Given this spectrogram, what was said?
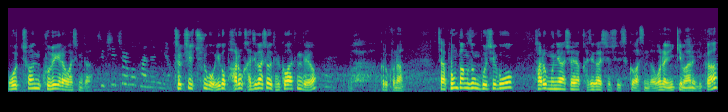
5,900이라고 하십니다. 즉시 출고 가능이요. 즉시 출고. 이거 바로 가져가셔도 될 것 같은데요? 네. 그렇구나. 자 본 방송 보시고 바로 문의하셔야 가져가실 수 있을 것 같습니다 워낙 인기 많으니까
